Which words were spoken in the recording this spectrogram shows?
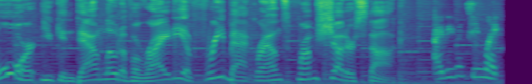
or you can download a variety of free backgrounds from Shutterstock. I've even seen like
